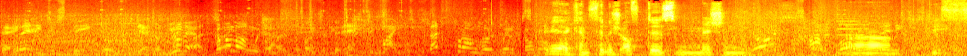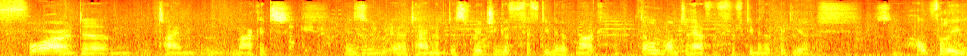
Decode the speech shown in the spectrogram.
tank. Ready to sting. Don't get on you there, come along with us. That stronghold will Maybe I can finish off this mission um, before the time market is uh, time limit is reaching the 50 minute mark. I don't want to have a 50 minute video, so hopefully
